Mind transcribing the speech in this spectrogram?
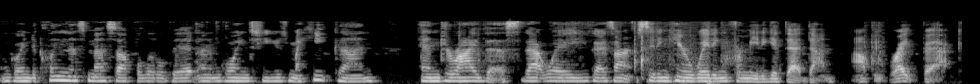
I'm going to clean this mess up a little bit, and I'm going to use my heat gun and dry this. That way you guys aren't sitting here waiting for me to get that done. I'll be right back.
